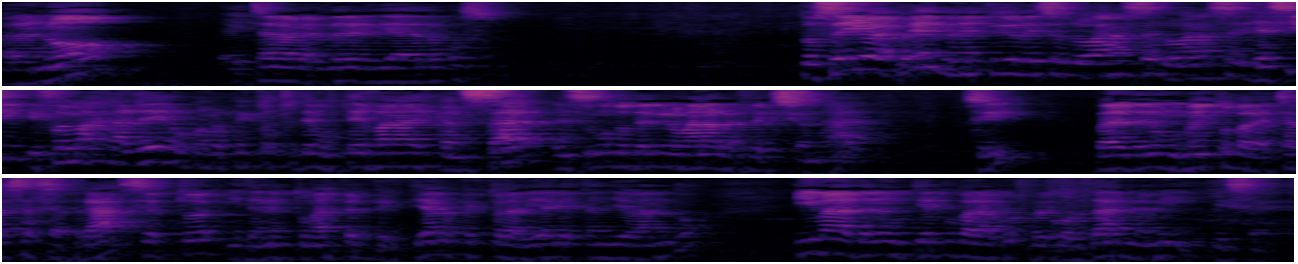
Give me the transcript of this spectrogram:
para no echar a perder el día de reposo. Entonces ellos aprenden esto y Dios dice, lo van a hacer, lo van a hacer. Y así, y fue majadero con respecto a este tema. Ustedes van a descansar, en segundo término van a reflexionar, ¿sí? Van a tener un momento para echarse hacia atrás, ¿cierto? Y tener tomar perspectiva respecto a la vida que están llevando. Y van a tener un tiempo para recordarme a mí, dice.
